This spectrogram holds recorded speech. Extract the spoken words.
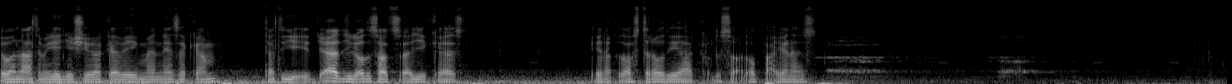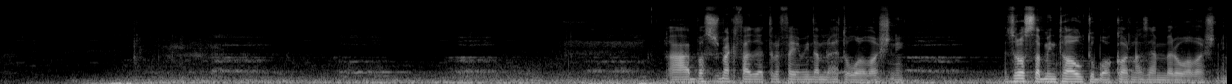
Jó van, látom, hogy egyesével kell végigmenni ezeken. Tehát így, így hát odaszaladsz az egyikhez. Jönnek az aszteroidiák, odaszalad, opá, jön ez. Á, basszus, megfájdult a fejem, így nem lehet olvasni. Ez rosszabb, mint ha autóba akarna az ember olvasni.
